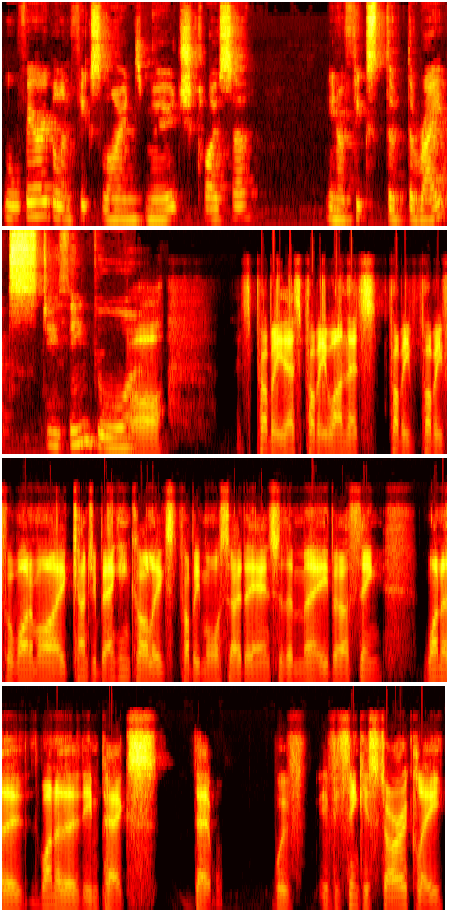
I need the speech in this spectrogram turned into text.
Will variable and fixed loans merge closer? You know, fix the, the rates. Do you think, or? Oh, it's probably that's probably one that's probably probably for one of my country banking colleagues, probably more so to answer than me. But I think one of the one of the impacts that we've, if you think historically,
